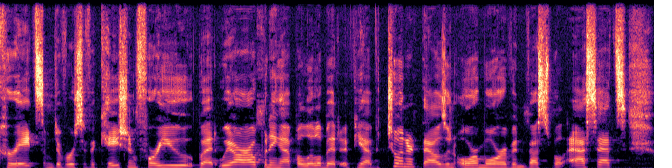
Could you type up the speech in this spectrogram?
create some diversification for you. But we are opening up a little bit. If you have 200,000 or more of investable assets,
